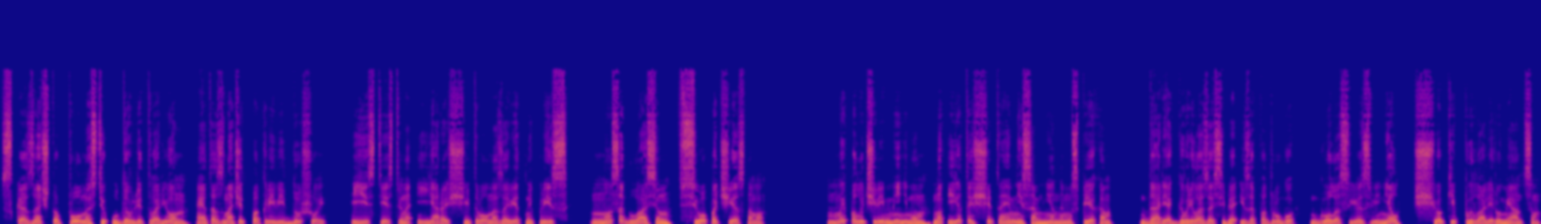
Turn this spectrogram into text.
Сказать, что полностью удовлетворен, это значит покривить душой. Естественно, и я рассчитывал на заветный приз но согласен, все по-честному. Мы получили минимум, но и это считаем несомненным успехом. Дарья говорила за себя и за подругу, голос ее звенел, щеки пылали румянцем.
